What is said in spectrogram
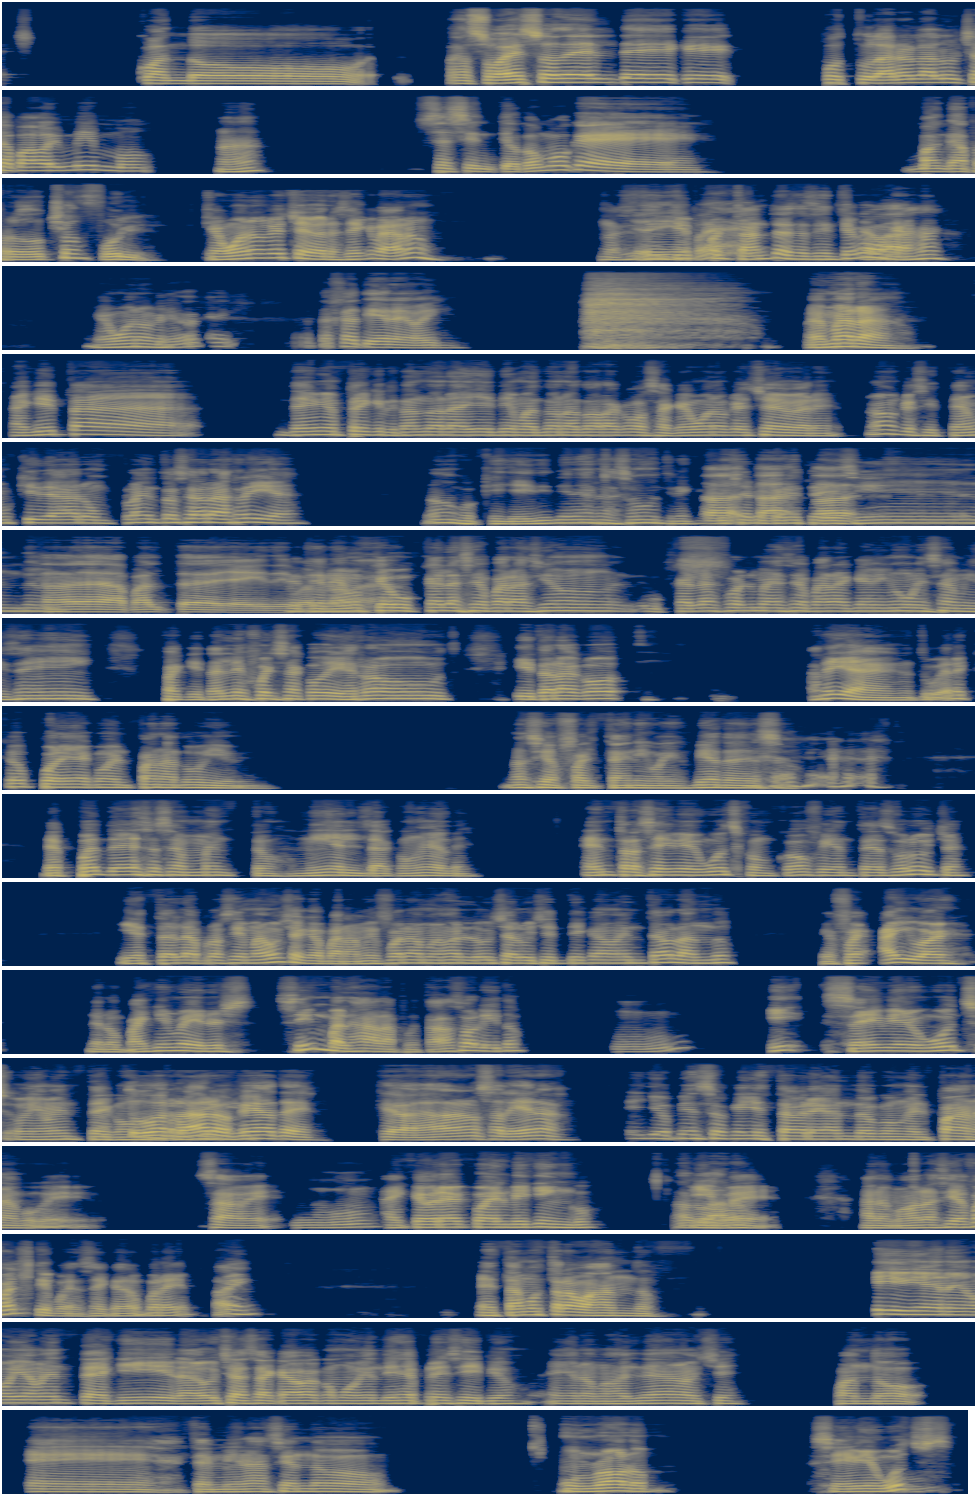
cuando pasó eso del de que postularon la lucha para hoy mismo, se sintió como que Manga Production full. Qué bueno, que chévere, sí, claro. No se sintió pues, importante, se sintió como Qué bueno que. ¿Qué tiene hoy? Pues mira, aquí está Damian Priest gritándole a JD McDonald toda la cosa. Qué bueno, qué chévere. No, que si tenemos que idear un plan, entonces ahora ría. No, porque JD tiene razón, tiene que escuchar lo que le está diciendo. Aparte de JD. Que tenemos que buscar la separación, buscar la forma de separar a Kevin Owens a Zayn para quitarle fuerza a Cody Rhodes y toda la cosa. Ría, tú hubieras quedado por allá con el pana tuyo. No hacía falta, anyway, fíjate de eso. Después de ese segmento, mierda con él, entra Xavier Woods con Kofi antes de su lucha. Y esta es la próxima lucha, que para mí fue la mejor lucha luchísticamente hablando, que fue Ivar de los Viking Raiders sin Valhalla, pues estaba solito. Y Xavier Woods, obviamente, con. Estuvo raro, fíjate, que Valhalla no saliera. yo pienso que ella está bregando con el pana, porque, ¿sabes? Hay que bregar con el vikingo. Ah, y pues, A lo mejor hacía falta y pues se quedó por ahí. Está bien. Estamos trabajando. Y viene, obviamente, aquí la lucha se acaba, como bien dije al principio, en lo mejor de la noche, cuando eh, termina haciendo un roll-up Xavier Woods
